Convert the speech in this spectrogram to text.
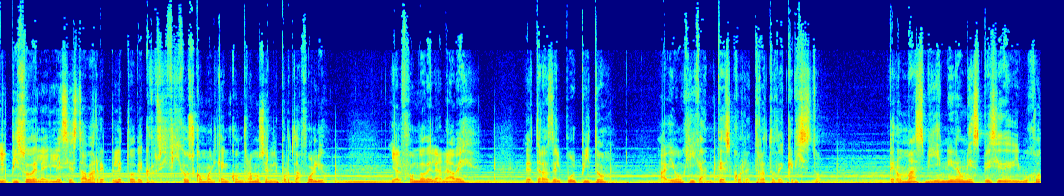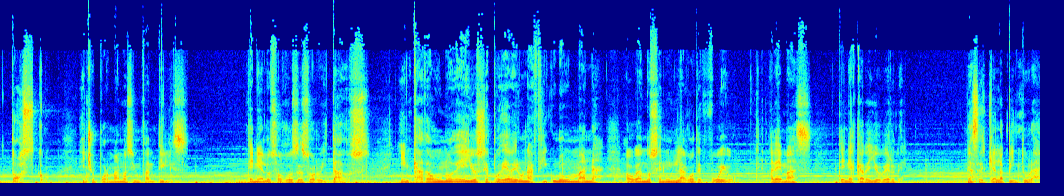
El piso de la iglesia estaba repleto de crucifijos como el que encontramos en el portafolio. Y al fondo de la nave, detrás del púlpito, había un gigantesco retrato de Cristo. Pero más bien era una especie de dibujo tosco, hecho por manos infantiles. Tenía los ojos desorbitados, y en cada uno de ellos se podía ver una figura humana ahogándose en un lago de fuego. Además, tenía cabello verde. Me acerqué a la pintura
